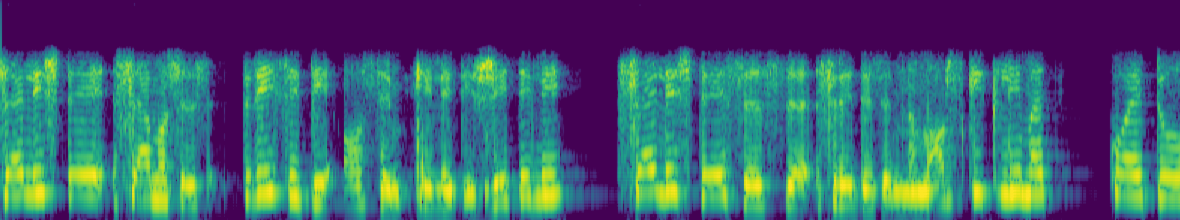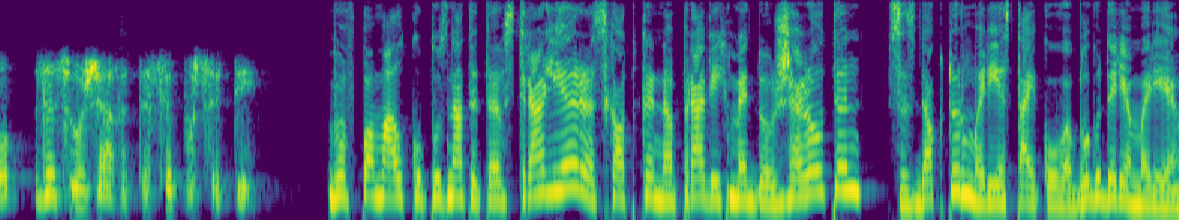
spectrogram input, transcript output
Селище само с 38 000 жители, селище с средиземноморски климат, което заслужава да се посети. В по-малко познатата Австралия разходка направихме до Жералтън с доктор Мария Стайкова. Благодаря, Мария.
